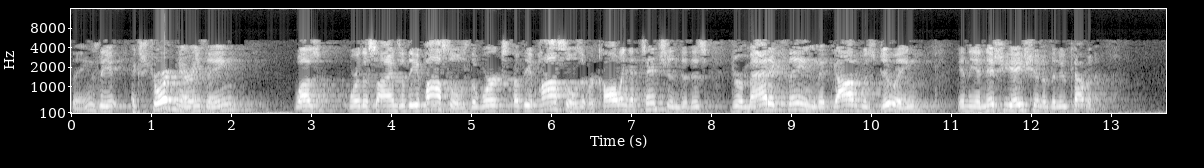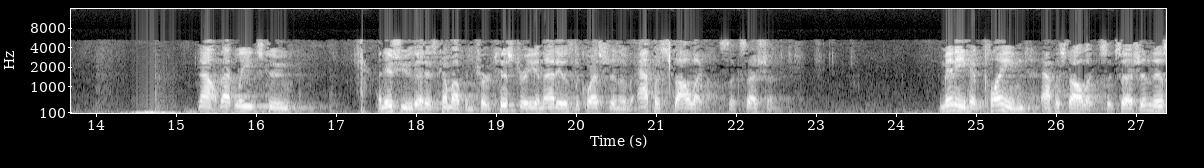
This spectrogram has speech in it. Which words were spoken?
things. The extraordinary thing was were the signs of the apostles, the works of the apostles that were calling attention to this dramatic thing that God was doing in the initiation of the new covenant. Now, that leads to an issue that has come up in church history, and that is the question of apostolic succession. Many have claimed apostolic succession. This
